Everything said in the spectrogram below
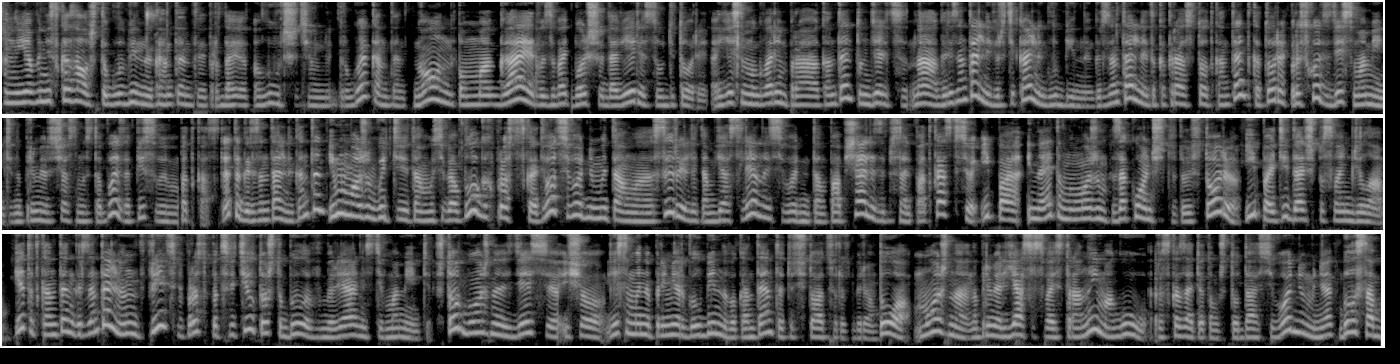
Ну, я бы не сказала, что глубинный контент и продает лучше, чем другой контент, но он помогает вызывать больше доверия с аудиторией. А если мы говорим про контент, он делится на горизонтальный, вертикальный, глубинный. Горизонтальный — как раз тот контент, который происходит здесь в моменте. Например, сейчас мы с тобой записываем подкаст. Это горизонтальный контент, и мы можем выйти там у себя в блогах, просто сказать, вот сегодня мы там э, с Ирой или там я с Леной, сегодня там пообщались, записали подкаст, все. И, по... и на этом мы можем закончить эту историю и пойти дальше по своим делам. И этот контент горизонтальный, он, в принципе, просто подсветил то, что было в реальности в моменте. Что можно здесь э, еще, если мы, например, глубинного контента эту ситуацию разберем, то можно, например, я со своей стороны могу рассказать о том, что да, сегодня у меня было событие.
